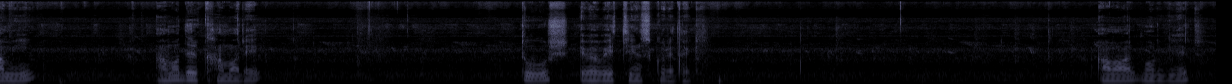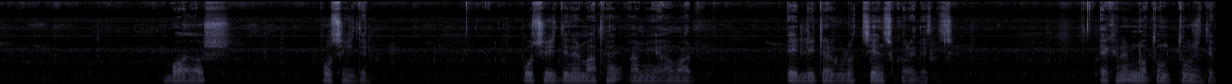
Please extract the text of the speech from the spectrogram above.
আমি আমাদের খামারে তুষ এভাবে চেঞ্জ করে থাকি। আমার মুরগির বয়স পঁচিশ দিন। পঁচিশ দিনের মাথায় আমি আমার এই লিটারগুলো চেঞ্জ করে দিচ্ছে। এখানে নতুন তুষ দেব।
